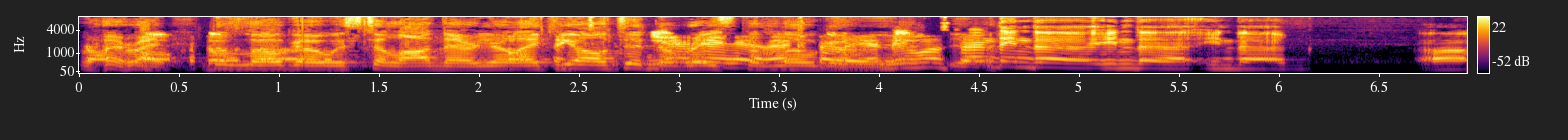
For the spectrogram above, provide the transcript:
Right, right. do- The do- logo was still on there. You're like, y'all didn't Yeah, erase yeah, the logo. actually, and yet. it was Yeah. sent in the in the in the uh,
